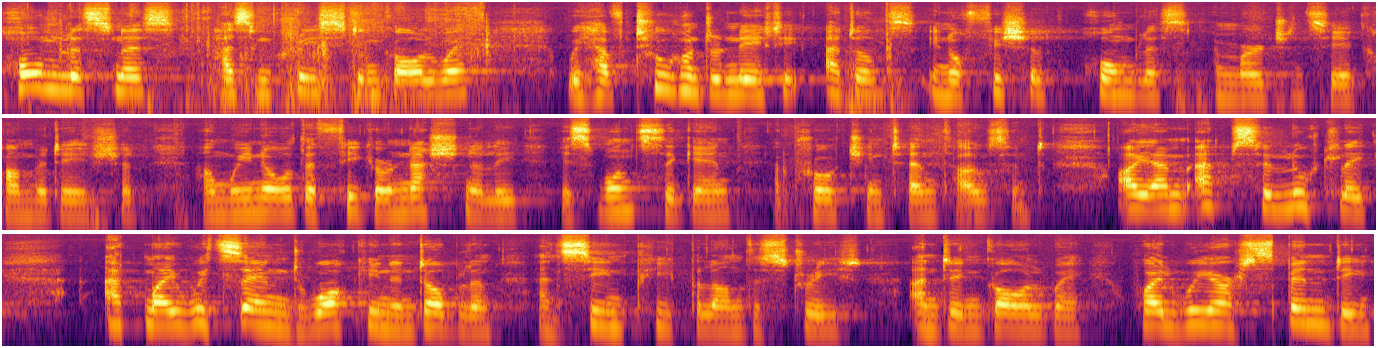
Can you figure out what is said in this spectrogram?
Homelessness has increased in Galway we have 280 adults in official homeless emergency accommodation, and we know the figure nationally is once again approaching 10,000. I am absolutely at my wits' end walking in Dublin and seeing people on the street and in Galway while we are spending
